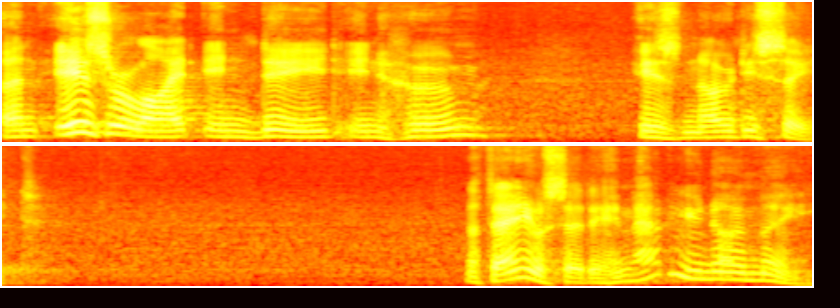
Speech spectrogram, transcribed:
an Israelite indeed in whom is no deceit. Nathanael said to him, How do you know me?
